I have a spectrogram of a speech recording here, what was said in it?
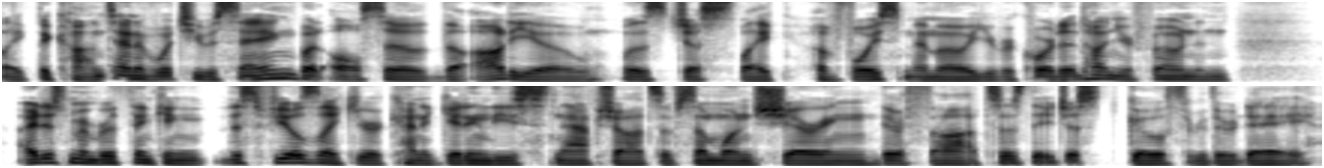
like the content of what she was saying, but also the audio was just like a voice memo you recorded on your phone. And I just remember thinking, this feels like you're kind of getting these snapshots of someone sharing their thoughts as they just go through their day.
